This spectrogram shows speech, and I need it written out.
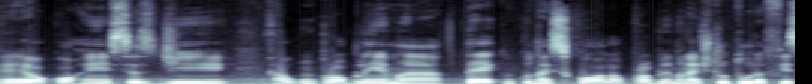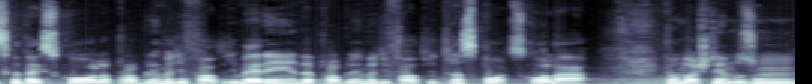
é, ocorrências de algum problema técnico na escola, problema na estrutura física da escola, problema de falta de merenda, problema de falta de transporte escolar. Então nós temos um,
